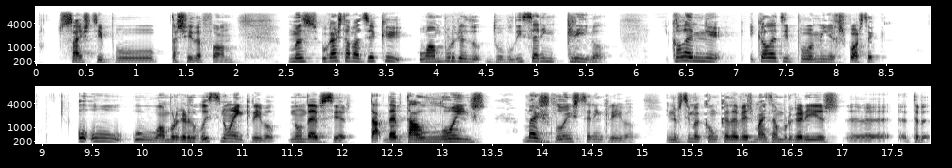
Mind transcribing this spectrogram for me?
Porque tu sais tipo, estás cheio da fome. Mas o gajo estava a dizer que o hambúrguer do, do Belize era incrível. E qual é a minha, e qual é tipo a minha resposta? É o, o, o hambúrguer do Belize não é incrível. Não deve ser. Tá, deve estar longe mas longe de ser incrível. E por cima com cada vez mais hamburguerias, uh, tra uh,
